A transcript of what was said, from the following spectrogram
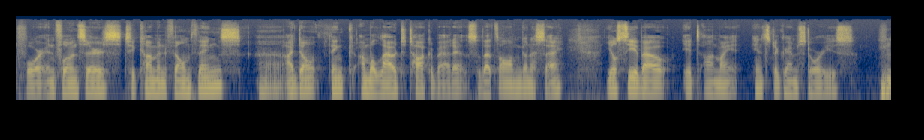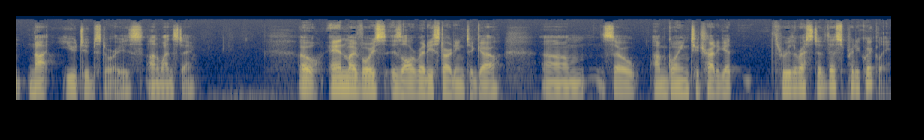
for influencers to come and film things. Uh, I don't think I'm allowed to talk about it, so that's all I'm going to say. You'll see about it on my Instagram stories, not YouTube stories, on Wednesday. Oh, and my voice is already starting to go. Um, so I'm going to try to get through the rest of this pretty quickly.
